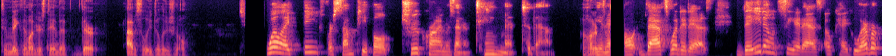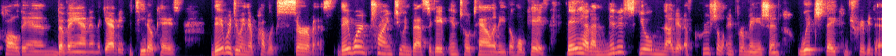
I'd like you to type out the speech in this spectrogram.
To make them understand that they're absolutely delusional? Well, I think for some people, true crime is entertainment to them. 100%. You know, that's what it is. They don't see it as, okay, whoever called in the van in the Gabby Petito case, they were doing their public service. They weren't trying to investigate in totality the whole case. They had a minuscule nugget of crucial information which they contributed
